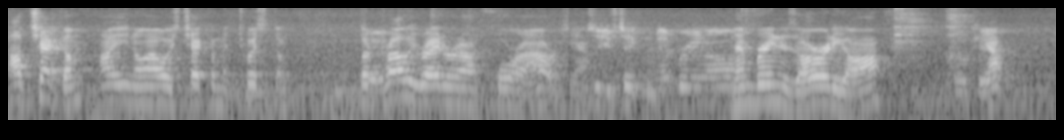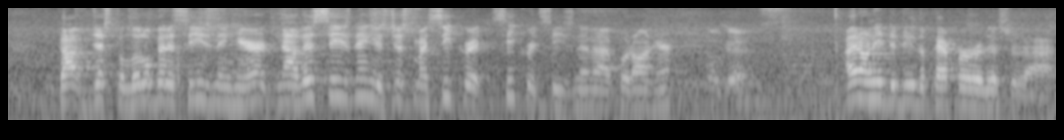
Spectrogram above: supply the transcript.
I'll check them. I, you know, I always check them and twist them, but Okay. probably right around four hours. Yeah. So you've taken the membrane off. Membrane is already off. Okay. Yep. Got just a little bit of seasoning here. Now this seasoning is just my secret secret seasoning I put on here. Okay. I don't need to do the pepper or this or that.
